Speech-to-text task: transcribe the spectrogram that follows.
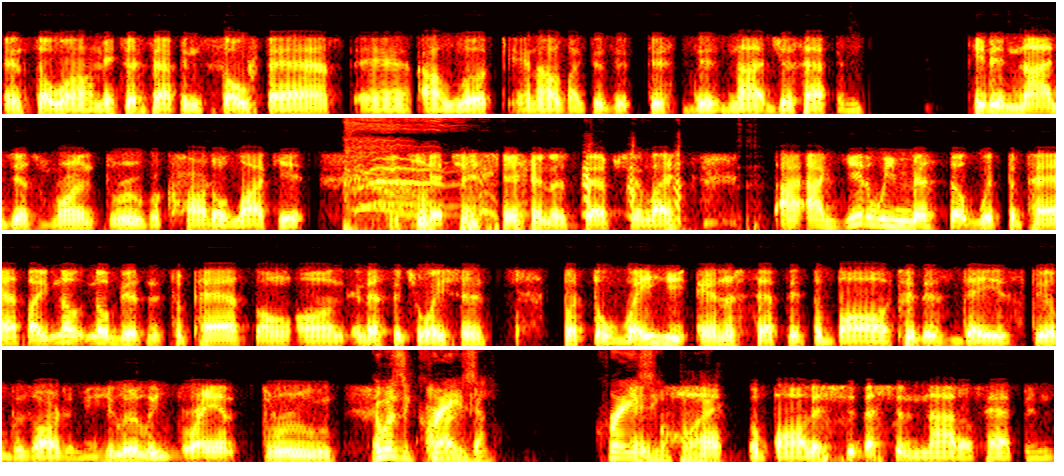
and so um, it just happened so fast. And I looked, and I was like, this is, this did not just happen. He did not just run through Ricardo Lockette to catch an interception. Like I, I get we messed up with the pass. Like no no business to pass on on in that situation. But the way he intercepted the ball to this day is still bizarre to me. He literally ran through It was a crazy, crazy play. the ball. That should that should not have happened.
